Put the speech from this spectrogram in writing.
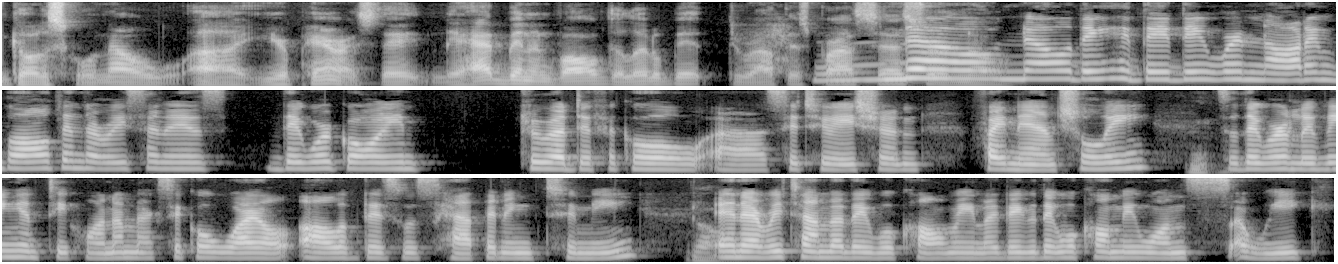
You go to school. Now, uh, your parents, they, they had been involved a little bit throughout this process? No, no, no, they, they, they were not involved. And the reason is they were going through a difficult uh, situation financially. Mm-hmm. So they were living in Tijuana, Mexico, while all of this was happening to me. No. And every time that they will call me, like they, they will call me once a week,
